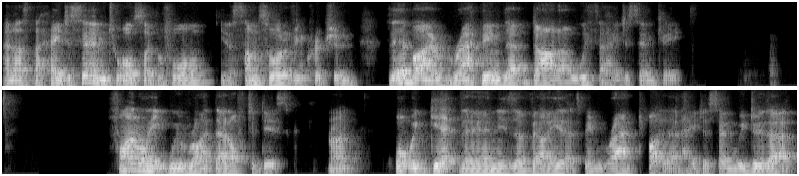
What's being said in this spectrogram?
and ask the HSM to also perform you know, some sort of encryption, thereby wrapping that data with the HSM key. Finally, we write that off to disk, right? What we get then is a value that's been wrapped by that HSM. We do that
